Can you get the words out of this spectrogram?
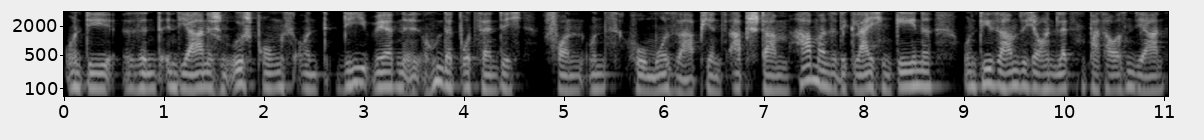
und die sind indianischen Ursprungs und die werden hundertprozentig von uns Homo sapiens abstammen, haben also die gleichen Gene und diese haben sich auch in den letzten paar tausend Jahren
